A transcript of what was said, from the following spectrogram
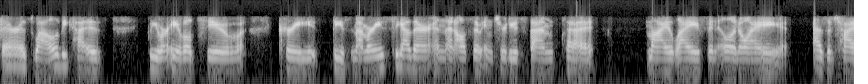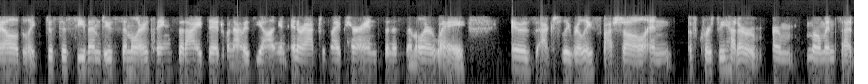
there as well because we were able to create these memories together and then also introduce them to my life in Illinois as a child, like just to see them do similar things that I did when I was young and interact with my parents in a similar way it was actually really special. And of course, we had our, our moments at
